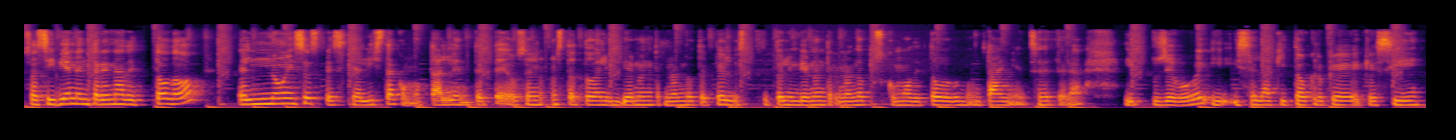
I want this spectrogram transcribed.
o sea, si bien entrena de todo, él no es especialista como tal en TT, o sea, él no está todo el invierno entrenando TT, él está todo el invierno entrenando pues como de todo, montaña, etcétera, y pues llegó y, y se la quitó, creo que, que sí,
